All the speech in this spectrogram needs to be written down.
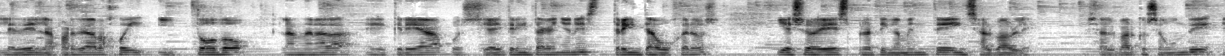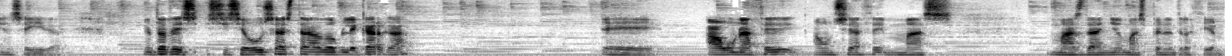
le dé en la parte de abajo y, y todo la andanada eh, crea, pues si hay 30 cañones, 30 agujeros y eso es prácticamente insalvable. O sea, el barco se hunde enseguida. Entonces, si se usa esta doble carga, eh, aún, hace, aún se hace más, más daño, más penetración.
